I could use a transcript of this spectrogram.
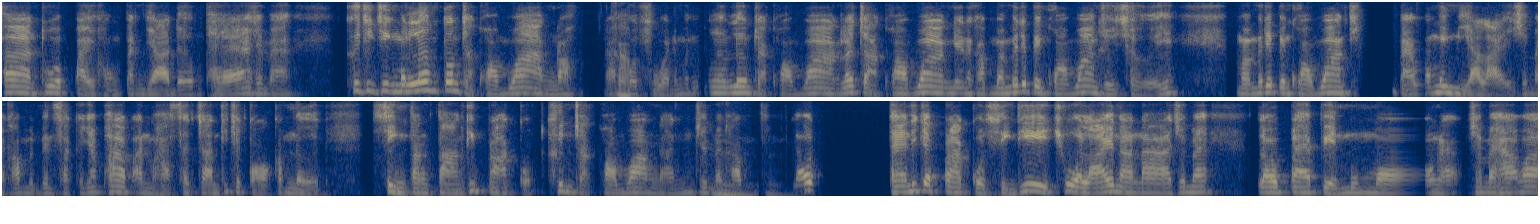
ซ่านทั่วไปของปัญญาเดิมแท้ใช่ไหมคือจริง ๆ มันเริ่มต้นจากความว่างเนาะนะครับบทสวดเนี่ยมันเริ่มเริ่มจากความว่าง แล้วจากความว่างเนี่ยนะครับ มันไม่ได้เป็นความว่างเฉยๆมันไม่ได้เป็นความว่างที่แปลว่าไม่มีอะไรใช่ไหมครับ มันเป็นศักยภาพอันมหัศจรรย์ที่จะก่อกำเนิด สิ่งต่างๆ ที่ปรากฏขึ้นจากความว่างนั้นใช่ไหมครับอืมแล้ว แทนที่จะปรากฏสิ่งที่ชั่วร้ายนานาใช่ไหมเราแปลเปลี่ยนมุมมองนะใช่ไหมฮะว่า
